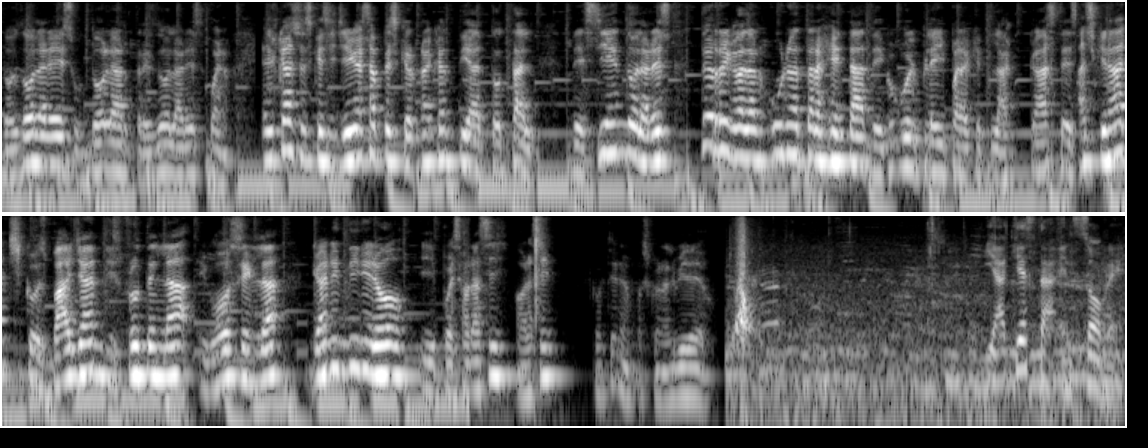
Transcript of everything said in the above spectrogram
2 dólares, 1 dólar, 3 dólares. Bueno, el caso es que si llegas a pescar una cantidad total de 100 dólares, te regalan una tarjeta de Google Play para que te la gastes. Así que nada chicos, vayan, disfrútenla y gocenla, ganen dinero y pues ahora sí, ahora sí, continuemos con el video. Y aquí está el sobre.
